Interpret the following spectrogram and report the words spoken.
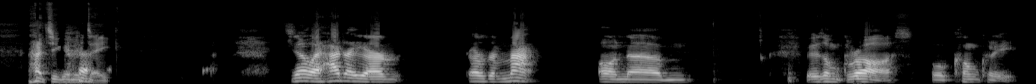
that you're gonna take? Do you know I had a um there was a mat on um it was on grass or concrete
